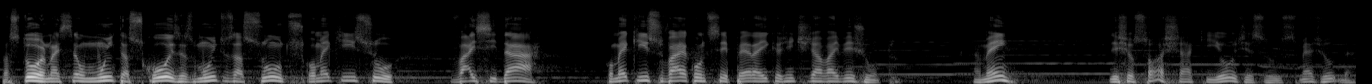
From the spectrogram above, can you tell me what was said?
Pastor, mas são muitas coisas, muitos assuntos. Como é que isso vai se dar? Como é que isso vai acontecer? Espera aí que a gente já vai ver junto. Amém? Deixa eu só achar aqui, ô oh, Jesus, me ajuda.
